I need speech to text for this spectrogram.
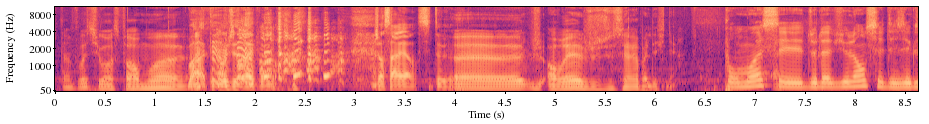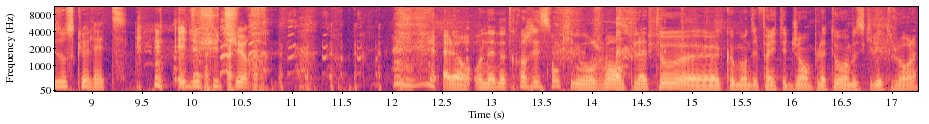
Putain, pourquoi tu commences par moi euh Bah, t'es pas obligé de répondre. J'en sais rien, si te... Euh, je- En vrai, je, je saurais pas le définir. Pour moi, c'est de la violence et des exosquelettes. et du futur. Alors, on a notre ingé son qui nous rejoint en plateau, euh, comment dire, enfin il était déjà en plateau hein, parce qu'il est toujours là,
